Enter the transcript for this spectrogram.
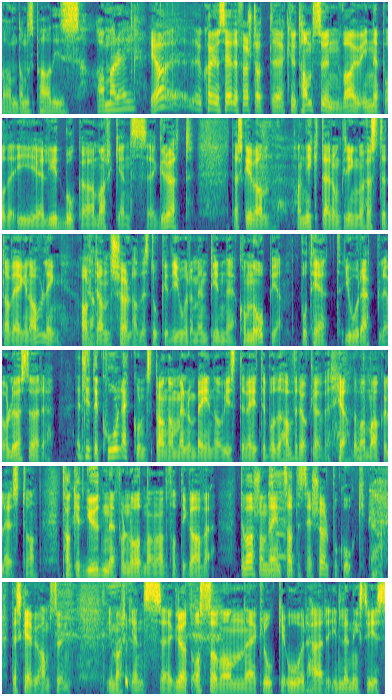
barndomsparadis Hamarøy. Ja, du kan jo se det først at eh, Knut Hamsun var jo inne på det i eh, lydboka 'Markens grøt'. Der skriver han han gikk der omkring og høstet av egen avling. Alt det han sjøl hadde stukket i jorda med en pinne, kom nå opp igjen. Potet, jordeple og løsøre. Et lite kornekorn sprang han mellom beina og viste vei til både havre og kløver. Ja, det var makeløst, og han takket gudene for nåden han hadde fått i gave. Det var som reint satte seg sjøl på kok. Det skrev jo Hamsun i Markens eh, grøt. Også noen eh, kloke ord her innledningsvis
